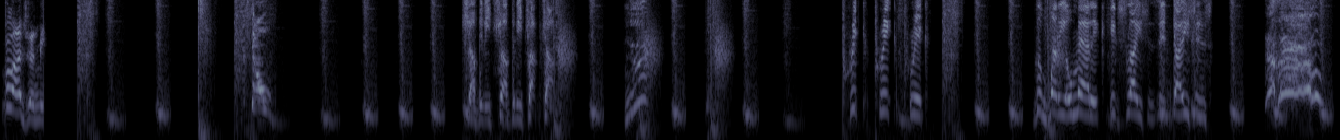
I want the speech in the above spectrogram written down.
Bludgeon me! Go! Choppity choppity chop chop! Hmm? Prick prick prick! The buddy-o-matic, it slices, it dices!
